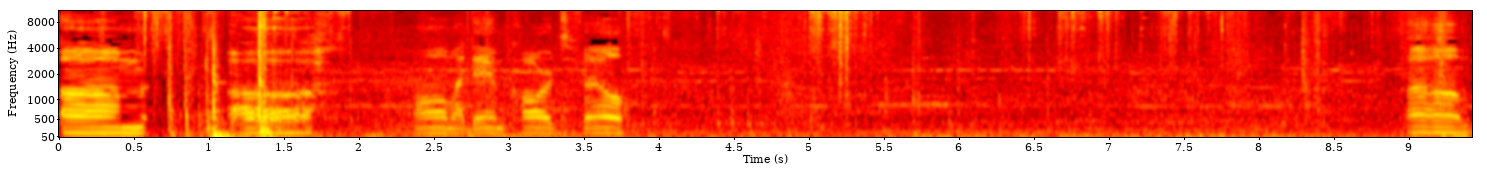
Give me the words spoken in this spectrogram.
Um uh oh my damn cards fell. Um,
